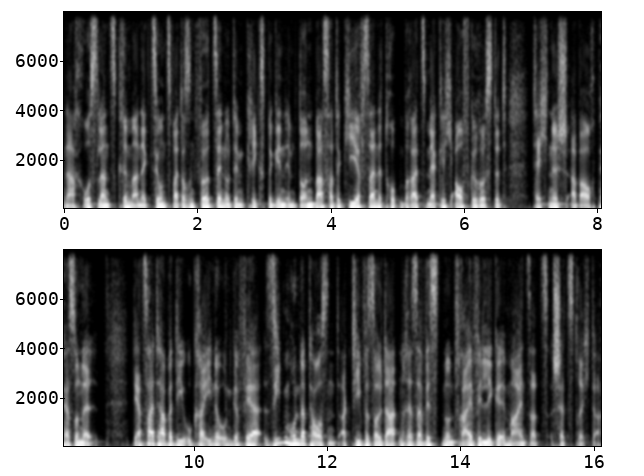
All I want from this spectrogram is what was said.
Nach Russlands Krim-Annexion 2014 und dem Kriegsbeginn im Donbass hatte Kiew seine Truppen bereits merklich aufgerüstet, technisch, aber auch personell. Derzeit habe die Ukraine ungefähr 700.000 aktive Soldaten, Reservisten und Freiwillige im Einsatz, schätzt Richter.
